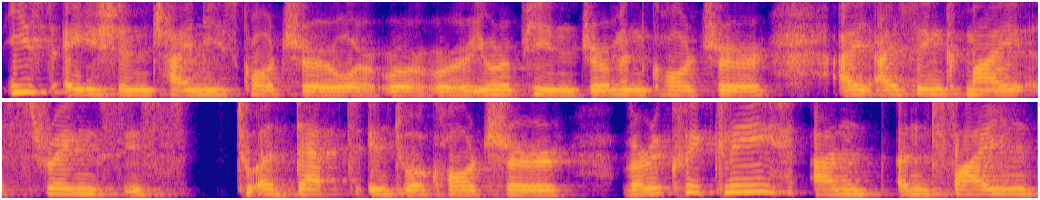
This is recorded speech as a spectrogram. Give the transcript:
East Asian Chinese culture or, or, or European German culture. I, I think my strength is to adapt into a culture very quickly and and find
